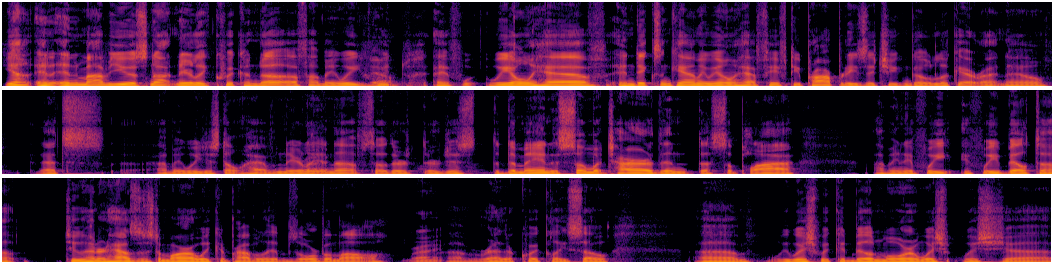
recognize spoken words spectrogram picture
Yeah, and, and in my view, it's not nearly quick enough. I mean, we, Yeah. we if we- we only have in Dickson County, we only have fifty properties that you can go look at right now. that's I mean we just don't have nearly enough. So they're they're just the demand is so much higher than the supply. I mean if we if we built a 200 houses tomorrow, we could probably absorb them all Right. uh, rather quickly. So um, we wish we could build more, and wish wish uh,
